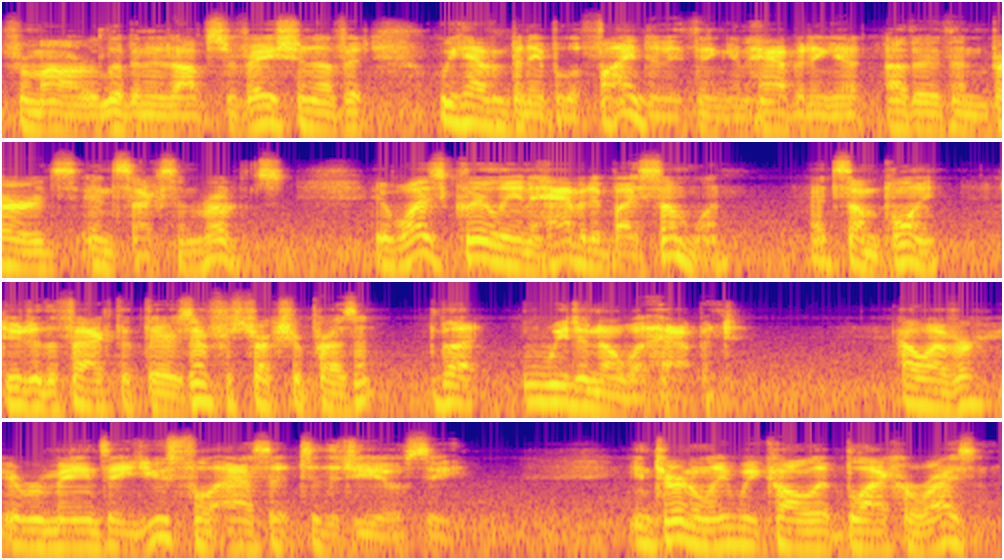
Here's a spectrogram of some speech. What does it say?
From our limited observation of it, we haven't been able to find anything inhabiting it other than birds, insects, and rodents. It was clearly inhabited by someone, at some point, due to the fact that there's infrastructure present, but we don't know what happened. However, it remains a useful asset to the GOC. Internally, we call it Black Horizon.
